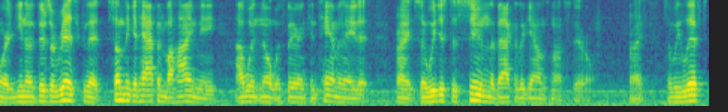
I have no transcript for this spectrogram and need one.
Or, you know, there's a risk that something could happen behind me, I wouldn't know it was there and contaminate it, right? So we just assume the back of the gown's not sterile, right? So we lift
